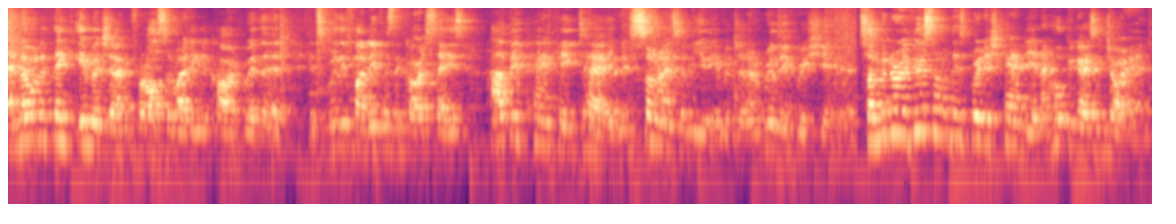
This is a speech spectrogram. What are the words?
and I want to thank Imogen for also writing a card with it. It's really funny because the card says Happy Pancake Day and it's so nice of you Imogen, I really appreciate it. So I'm going to review some of this British candy and I hope you guys enjoy it.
